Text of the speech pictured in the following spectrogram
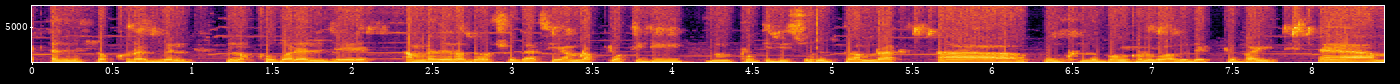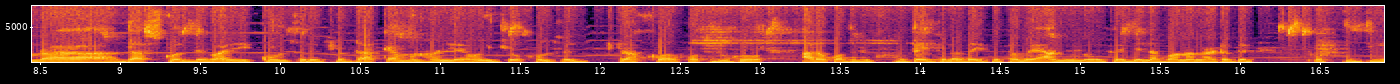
একটা জিনিস লক্ষ্য রাখবেন, লক্ষ্য করেন যে আমরা যারা দর্শক আছি, আমরা প্রতিটি প্রতিটি চরিত্র আমরা পুঙ্খানুপুঙ্খানুভাবে দেখতে পাই আমরা জাজ করতে পারি কোন চরিত্রটা কেমন হলে হইতো, কোন চরিত্রটা কতটুকু, আরও কতটুকু ফুটাই তোলা যাইতো তবে আমি মনে করি দিনাপানা নাটকের প্রতিটি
